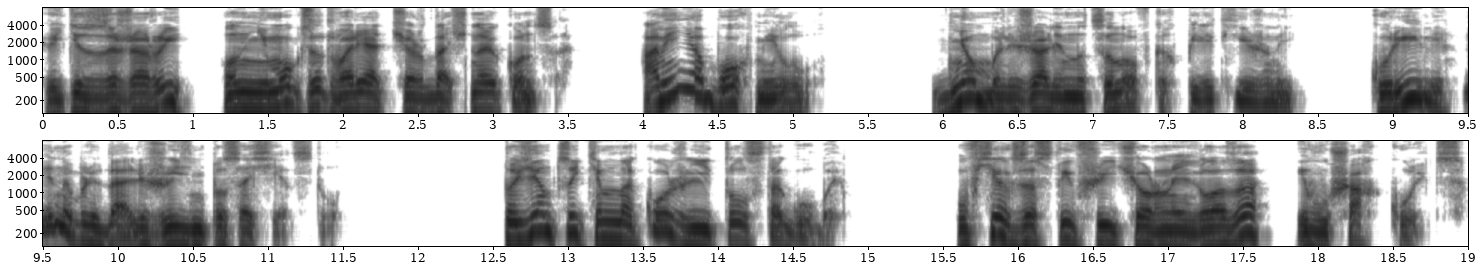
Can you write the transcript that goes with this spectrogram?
ведь из-за жары он не мог затворять чердачное конце. А меня Бог миловал. Днем мы лежали на циновках перед хижиной, курили и наблюдали жизнь по соседству. Туземцы темнокожие и толстогубы. У всех застывшие черные глаза и в ушах кольца.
